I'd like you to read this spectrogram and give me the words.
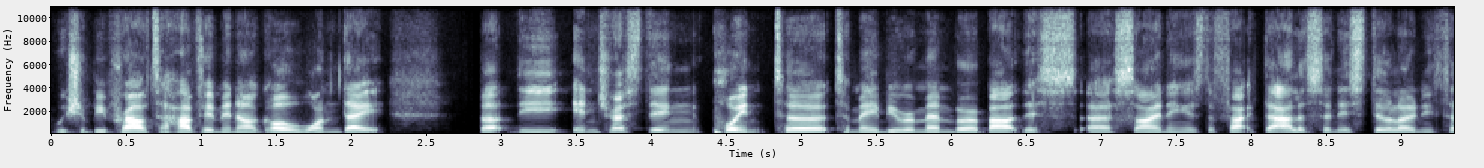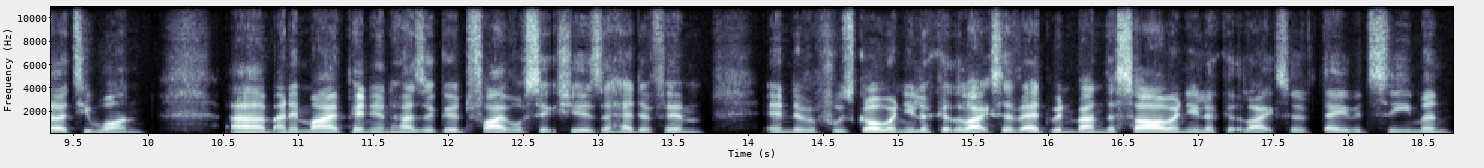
we should be proud to have him in our goal one day. But the interesting point to to maybe remember about this uh, signing is the fact that Alisson is still only 31, um, and in my opinion has a good five or six years ahead of him in Liverpool's goal. When you look at the likes of Edwin van der Sar, when you look at the likes of David Seaman,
